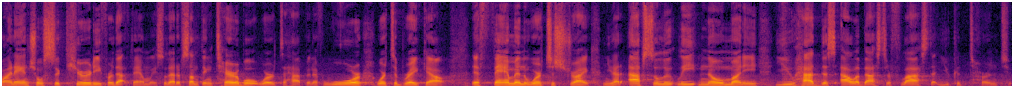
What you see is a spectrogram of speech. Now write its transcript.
financial security for that family so that if something terrible were to happen, if war were to break out, if famine were to strike, and you had absolutely no money, you had this alabaster flask that you could turn to.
